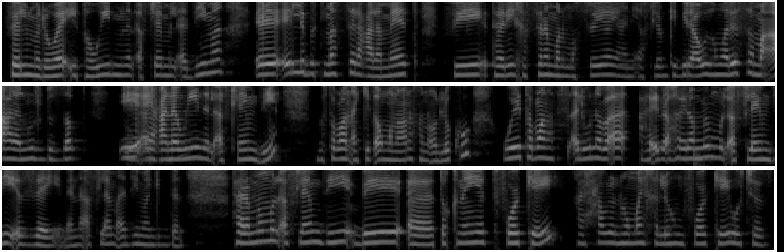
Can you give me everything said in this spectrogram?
فيلم روائي طويل من الأفلام القديمة آه، اللي بتمثل علامات في تاريخ السينما المصرية يعني أفلام كبيرة قوي هم لسه ما أعلنوش بالظبط إيه الأفلام؟ عناوين الأفلام دي. بس طبعا أكيد أول ما نعرف هنقول لكم. وطبعا هتسألونا بقى هير- هيرمموا الأفلام دي إزاي؟ لأن أفلام قديمة جدا. هيرمموا الأفلام دي بتقنيه 4K هيحاولوا إن هم يخلوهم 4K which is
